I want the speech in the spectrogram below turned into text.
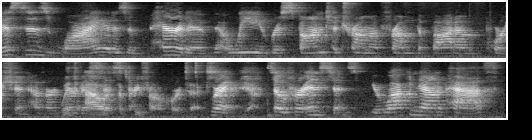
this is why it is imperative that we respond to trauma from the bottom portion of our Without nervous system. the prefrontal cortex. Right. Yeah. So, for instance, you're walking down a path,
